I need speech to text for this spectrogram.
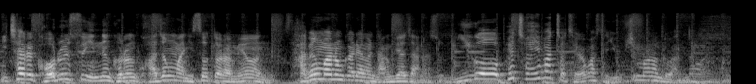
이 차를 걸을 수 있는 그런 과정만 있었더라면 400만 원 가량을 낭비하지 않았어요. 이거 폐차해봤자 제가 봤을 때 60만 원도 안 나와요.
